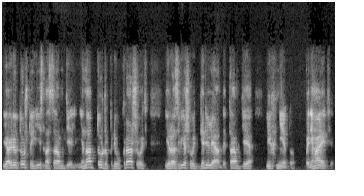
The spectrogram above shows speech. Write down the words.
Я говорю то, что есть на самом деле. Не надо тоже приукрашивать и развешивать гирлянды там, где их нету. Понимаете?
